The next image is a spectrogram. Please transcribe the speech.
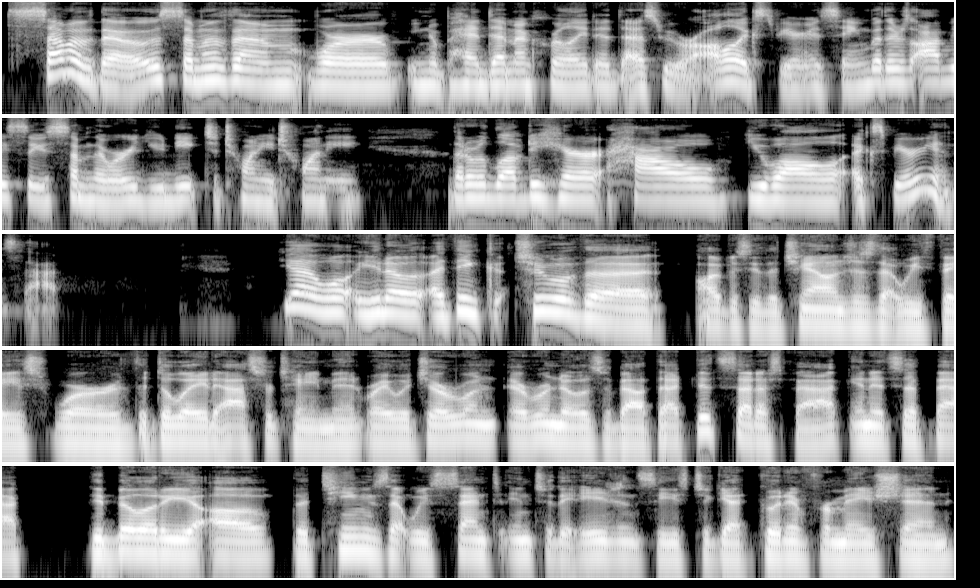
some of those? Some of them were you know pandemic related as we were all experiencing but there's obviously some that were unique to 2020 that I would love to hear how you all experience that. Yeah, well, you know, I think two of the obviously the challenges that we faced were the delayed ascertainment, right, which everyone everyone knows about. That did set us back, and it set back the ability of the teams that we sent into the agencies to get good information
